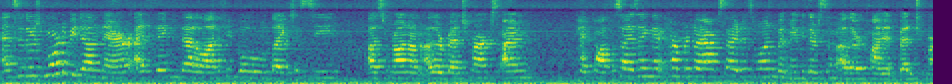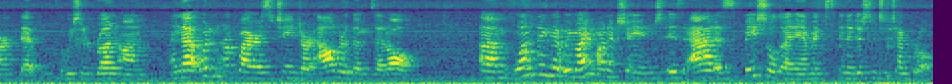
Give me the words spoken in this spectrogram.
And so there's more to be done there. I think that a lot of people would like to see us run on other benchmarks. I'm hypothesizing that carbon dioxide is one, but maybe there's some other climate benchmark that we should run on. And that wouldn't require us to change our algorithms at all. Um, one thing that we might want to change is add a spatial dynamics in addition to temporal.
